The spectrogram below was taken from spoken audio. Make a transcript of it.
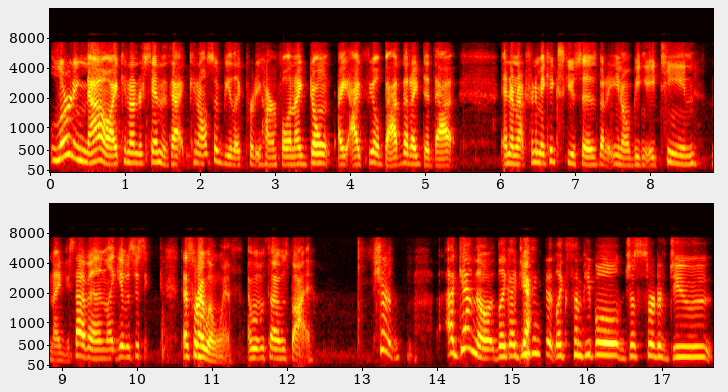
learning now, I can understand that that can also be like pretty harmful, and I don't, I I feel bad that I did that, and I'm not trying to make excuses, but you know, being 18, 97, like it was just that's what I went with. I went with I was bi. Sure. Again, though, like I do Yeah. think that like some people just sort of do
